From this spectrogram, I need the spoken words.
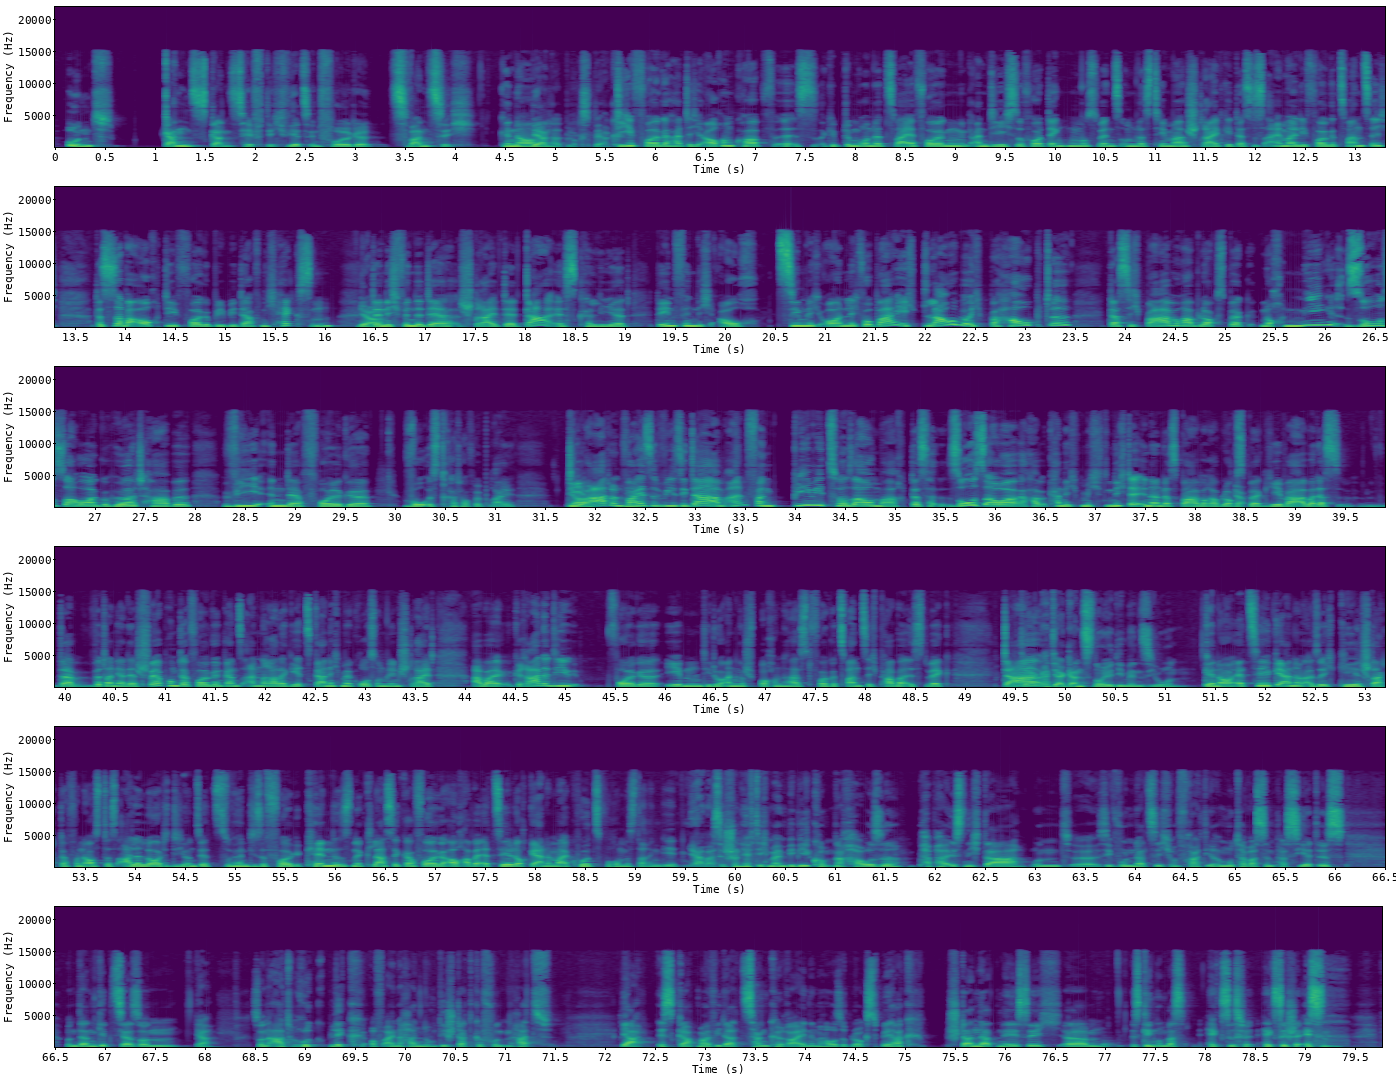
Und ganz, ganz heftig wird es in Folge 20. Genau. Mit Bernhard Blocksberg. Die Folge hatte ich auch im Kopf. Es gibt im Grunde zwei Folgen, an die ich sofort denken muss, wenn es um das Thema Streit geht. Das ist einmal die Folge 20. Das ist aber auch die Folge Bibi darf nicht hexen. Ja. Denn ich finde, der Streit, der da eskaliert, den finde ich auch ziemlich ordentlich. Wobei ich glaube, ich behaupte, dass ich Barbara Blocksberg noch nie so sauer gehört habe wie in der Folge Wo ist Kartoffelbrei? Die Ja. Art und Weise, wie sie da am Anfang Bibi zur Sau macht, das so sauer kann ich mich nicht erinnern, dass Barbara Blocksberg je war, aber das da wird dann ja der Schwerpunkt der Folge ein ganz anderer, da geht's gar nicht mehr groß um den Streit. Aber gerade die Folge eben, die du angesprochen hast, Folge 20, Papa ist weg, da Der hat ja ganz neue Dimensionen. Genau, erzähl gerne. Also ich gehe stark davon aus, dass alle Leute, die uns jetzt zuhören, diese Folge kennen. Das ist eine Klassikerfolge auch, aber erzähl doch gerne mal kurz, worum es darin geht. Ja, aber es ist schon heftig. Mein Bibi kommt nach Hause, Papa ist nicht da und äh, sie wundert sich und fragt ihre Mutter, was denn passiert ist. Und dann gibt's ja so, ein, ja so eine Art Rückblick auf eine Handlung, die stattgefunden hat. Ja, es gab mal wieder Zankereien im Hause Blocksberg. Standardmäßig, ähm, es ging um das hexische, hexische Essen,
